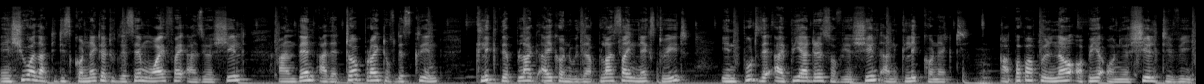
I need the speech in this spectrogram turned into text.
ensure that it is connected to the same Wi-Fi as your shield and then at the top right of the screen, click the plug icon with a plus sign next to it, input the IP address of your shield and click connect. A pop-up will now appear on your shield TV.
